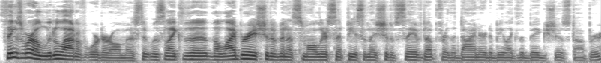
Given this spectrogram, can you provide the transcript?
things were a little out of order almost. It was like the the library should have been a smaller set piece, and they should have saved up for the diner to be like the big showstopper.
